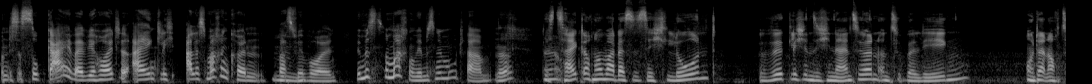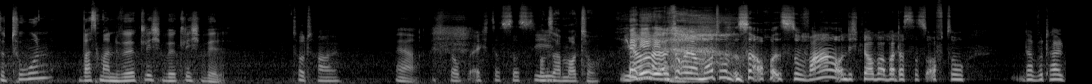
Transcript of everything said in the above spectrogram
Und es ist so geil, weil wir heute eigentlich alles machen können, was wir wollen. Wir müssen es nur machen, wir müssen den Mut haben. Ne? Das zeigt auch nochmal, dass es sich lohnt, wirklich in sich hineinzuhören und zu überlegen und dann auch zu tun, was man wirklich, wirklich will. Total. Ja. Ich glaube echt, dass das die. Unser Motto. Ja, also euer Motto und ist auch ist so wahr. Und ich glaube aber, dass das oft so, da wird halt,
